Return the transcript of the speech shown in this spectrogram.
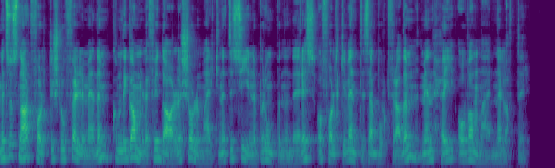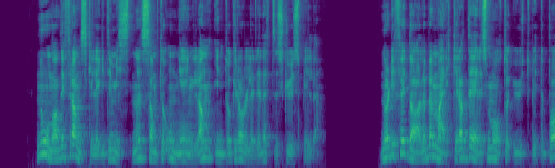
Men så snart folket slo følge med dem, kom de gamle føydale skjoldmerkene til syne på rumpene deres, og folket vendte seg bort fra dem med en høy og vanærende latter. Noen av de franske legitimistene samt det unge England inntok roller i dette skuespillet. Når de føydale bemerker at deres måte å utbytte på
